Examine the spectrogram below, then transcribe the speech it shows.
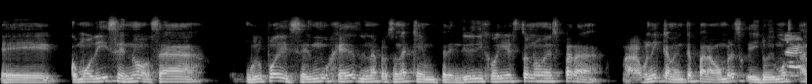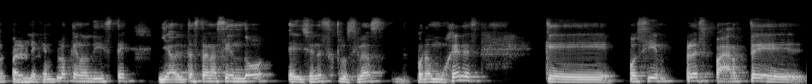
eh, como dice, ¿no? O sea, un grupo de 16 mujeres de una persona que emprendió y dijo, oye, esto no es para, para únicamente para hombres. Y lo vimos al, el ejemplo que nos diste y ahorita están haciendo ediciones exclusivas para mujeres que pues siempre es parte,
